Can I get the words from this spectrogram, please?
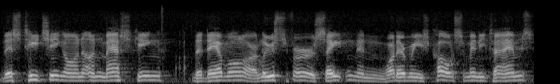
this teaching on unmasking the devil or Lucifer or Satan and whatever he's called so many times.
